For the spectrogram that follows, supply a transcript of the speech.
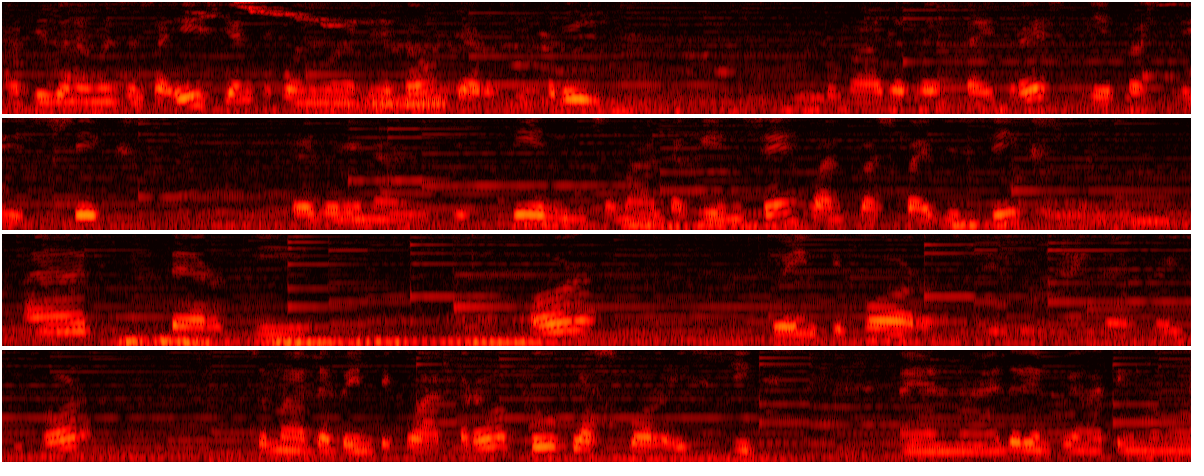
At dito naman sa 6, yan, kukunin mo natin itong 33 sumada 33, 3 plus 3 is 6. Pwede rin ng 15, sumada 15, 1 plus 5 is 6. At 30 or 24. Ayan, mga idol, 24. Sumada 24, 2 plus 4 is 6. Ayan mga idol, yan po yung ating mga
